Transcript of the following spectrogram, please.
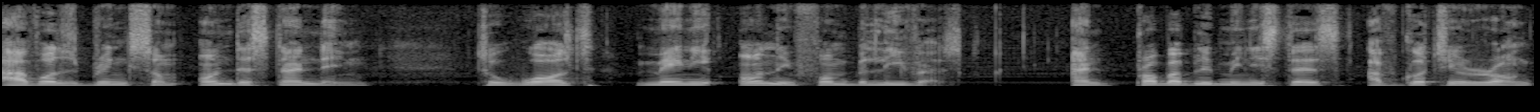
have us bring some understanding to what many uninformed believers and probably ministers have gotten wrong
